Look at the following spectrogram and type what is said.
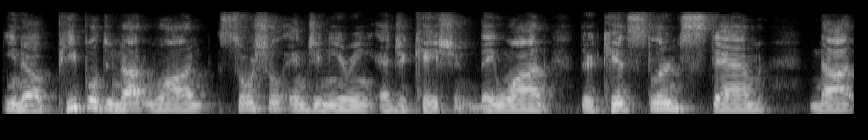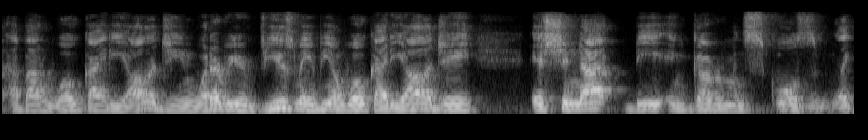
you know, people do not want social engineering education. They want their kids to learn STEM, not about woke ideology. And whatever your views may be on woke ideology, it should not be in government schools. Like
